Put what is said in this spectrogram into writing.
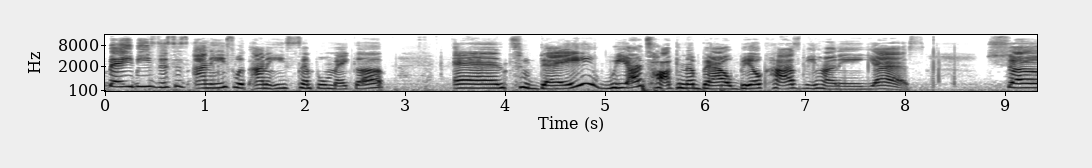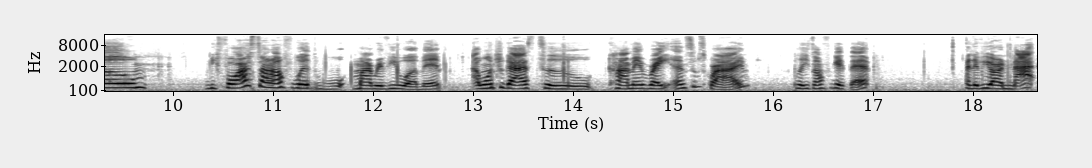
babies, this is Anais with Anais Simple Makeup. And today we are talking about Bill Cosby, honey. Yes. So, before I start off with my review of it, I want you guys to comment, rate, and subscribe. Please don't forget that. And if you are not,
